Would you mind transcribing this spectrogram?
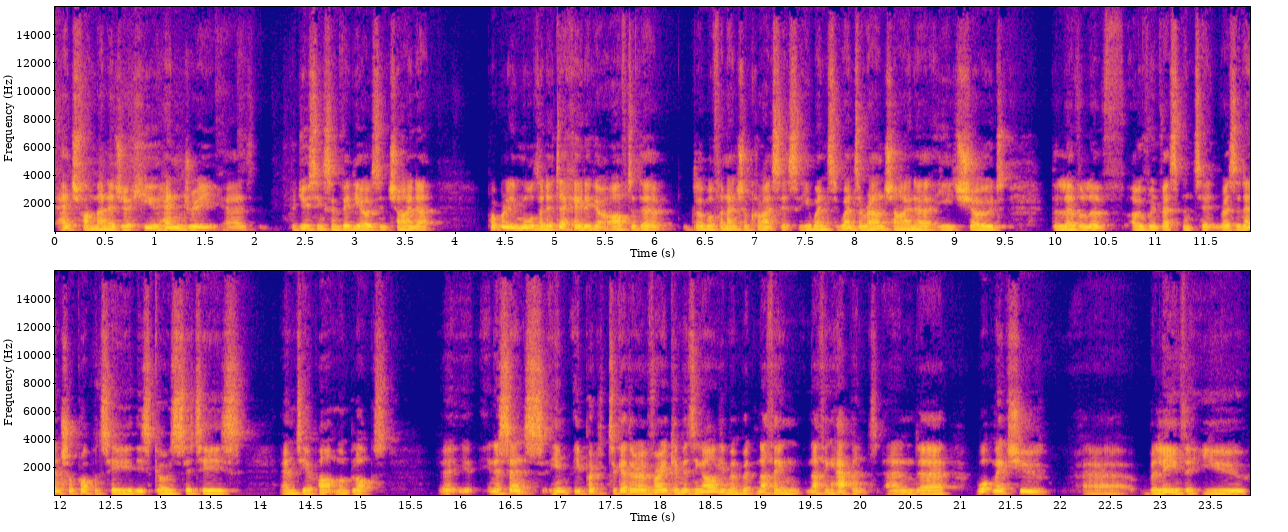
hedge fund manager Hugh Hendry uh, producing some videos in China, probably more than a decade ago, after the global financial crisis. He went went around China. He showed the level of overinvestment in residential property, these ghost cities, empty apartment blocks. Uh, in a sense, he, he, put together a very convincing argument, but nothing nothing happened. And uh, what makes you uh, believe that you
